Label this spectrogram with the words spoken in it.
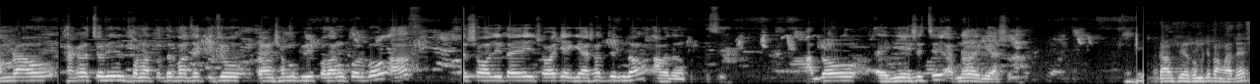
আমরাও খাগড়াছড়ির বন্যার্থদের মাঝে কিছু ত্রাণ সামগ্রী প্রদান করব। আজ সহযোগিতায় সবাইকে এগিয়ে আসার জন্য আবেদন করতেছি। আমরাও এগিয়ে এসেছি আপনারাও এগিয়ে আসুন। গাউসিয়া কমিটি বাংলাদেশ।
